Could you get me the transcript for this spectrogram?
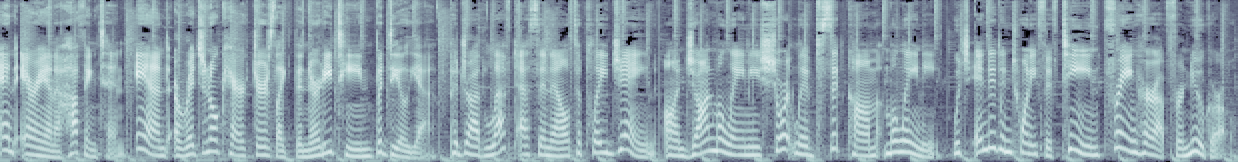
and Arianna Huffington, and original characters like the nerdy teen Bedelia. Pedrad left SNL to play Jane on John Mulaney's short lived sitcom Mulaney, which ended in 2015, freeing her up for New Girl.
